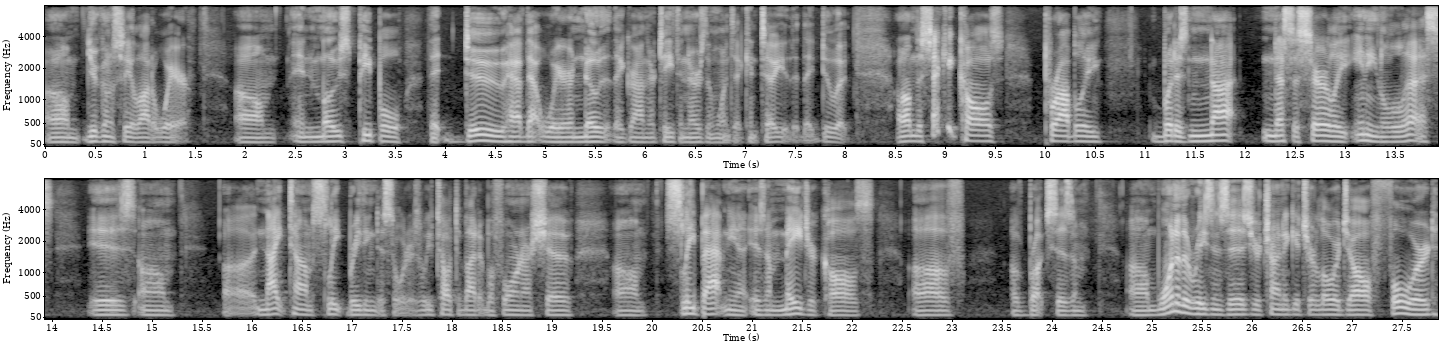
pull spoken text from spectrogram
um, you're going to see a lot of wear. Um, and most people that do have that wear know that they grind their teeth, and there's the ones that can tell you that they do it. Um, the second cause, probably, but is not necessarily any less, is um, uh, nighttime sleep breathing disorders. We've talked about it before in our show. Um, sleep apnea is a major cause of of bruxism. Um, one of the reasons is you're trying to get your lower jaw forward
